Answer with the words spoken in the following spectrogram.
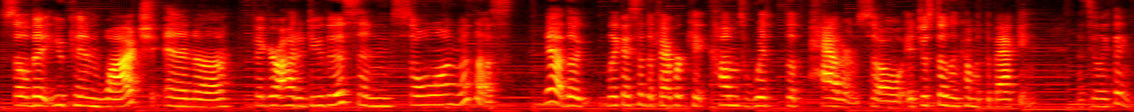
so that you can watch and uh, figure out how to do this and sew along with us. Yeah, the like I said, the fabric kit comes with the pattern, so it just doesn't come with the backing. That's the only thing.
